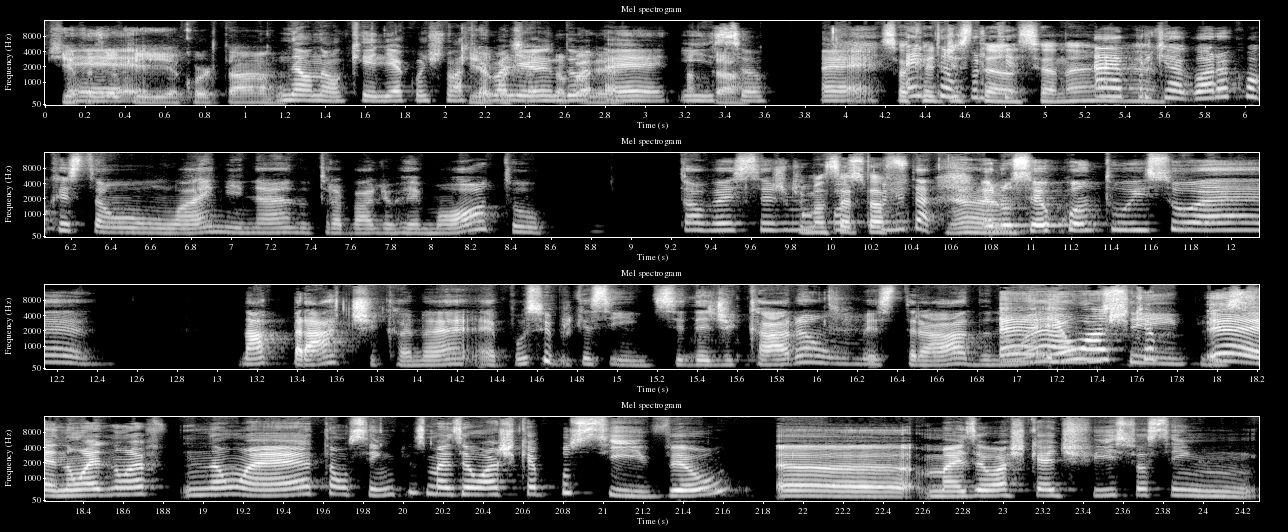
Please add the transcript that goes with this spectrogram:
Que ia fazer o É, quê? Ia cortar? Não, não, que ele ia continuar ia continuar trabalhando. É, Ah, tá. isso. É. Só que a Então, porque- distância, né? É, porque agora com a questão online, né, do trabalho remoto, talvez seja De uma, uma certa possibilidade. É. Eu não sei o quanto isso é na prática, né? É possível, porque assim, se dedicar a um mestrado não é, É, eu algo acho simples. que é, é, não é, não é, não é tão simples, mas eu acho que é possível. ah, mas eu acho que é difícil, assim,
